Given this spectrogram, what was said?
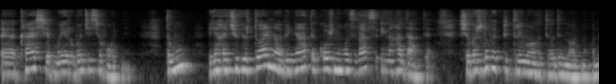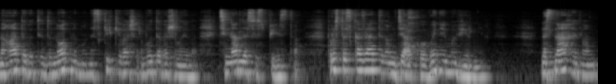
е, краще в моїй роботі сьогодні. Тому я хочу віртуально обійняти кожного з вас і нагадати, що важливо підтримувати один одного, нагадувати один одному, наскільки ваша робота важлива, ціна для суспільства. Просто сказати вам дякую, ви неймовірні. Наснаги вам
